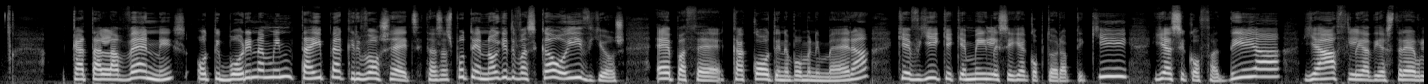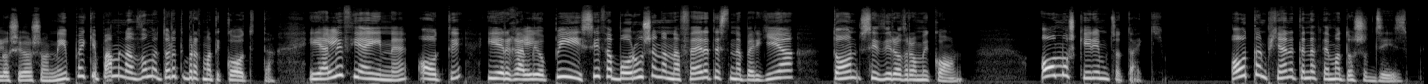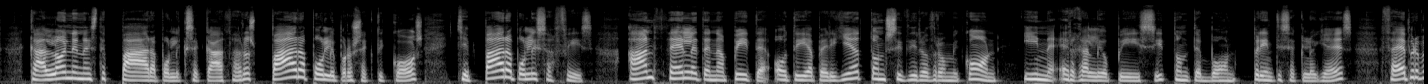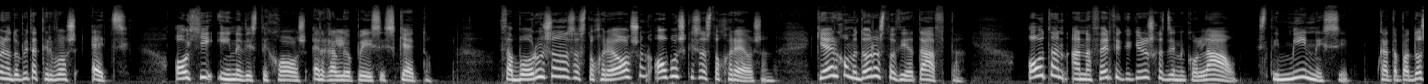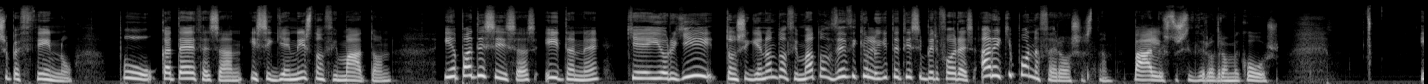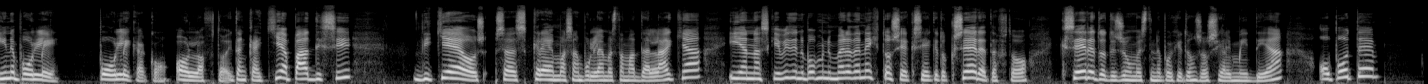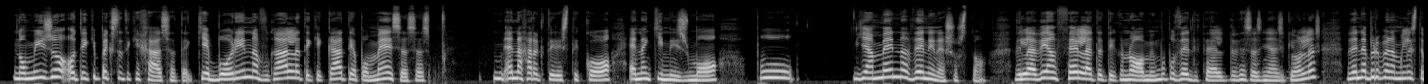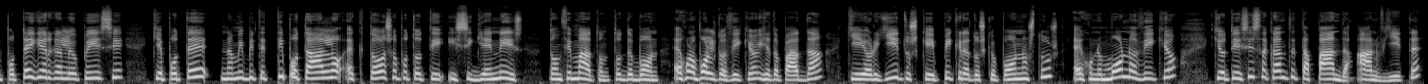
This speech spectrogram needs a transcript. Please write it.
καταλαβαίνεις ότι μπορεί να μην τα είπε ακριβώς έτσι. Θα σας πω τι εννοώ γιατί βασικά ο ίδιος έπαθε κακό την επόμενη μέρα και βγήκε και μίλησε για κοπτοραπτική, για συκοφαντία, για άθλια διαστρέβλωση όσων είπε και πάμε να δούμε τώρα την πραγματικότητα. Η αλήθεια είναι ότι η εργαλειοποίηση θα μπορούσε να αναφέρεται στην απεργία των σιδηροδρομικών. Όμως κύριε Μητσοτάκη, όταν πιάνετε ένα θέμα τόσο τζιζ, καλό είναι να είστε πάρα πολύ ξεκάθαρος, πάρα πολύ προσεκτικός και πάρα πολύ σαφής. Αν θέλετε να πείτε ότι η απεργία των σιδηροδρομικών είναι εργαλειοποίηση των τεμπών πριν τις εκλογές, θα έπρεπε να το πείτε ακριβώς έτσι. Όχι είναι δυστυχώς εργαλειοποίηση σκέτο. Θα μπορούσαν να σας το χρεώσουν όπως και σας το χρέωσαν. Και έρχομαι τώρα στο διατάφτα. Όταν αναφέρθηκε ο κύριος Χατζηνικολάου στη μήνυση κατά παντός υπευθύνου που κατέθεσαν οι συγγενείς των θυμάτων, η απάντησή σας ήταν και η οργή των συγγενών των θυμάτων δεν δικαιολογεί τέτοιες συμπεριφορές. Άρα εκεί που αναφερόσασταν, πάλι στους σιδηροδρομικούς. Είναι πολύ, πολύ κακό όλο αυτό. Ήταν κακή απάντηση, Δικαίως σας κρέμασαν που λέμε στα μανταλάκια. Η ανασκευή την επόμενη μέρα δεν έχει τόση αξία και το ξέρετε αυτό. Ξέρετε ότι ζούμε στην εποχή των social media. Οπότε νομίζω ότι εκεί παίξατε και χάσατε. Και μπορεί να βγάλατε και κάτι από μέσα σας, ένα χαρακτηριστικό, έναν κινησμό που για μένα δεν είναι σωστό. Δηλαδή, αν θέλατε τη γνώμη μου, που δεν τη θέλετε, δεν σας νοιάζει κιόλας, δεν έπρεπε να μιλήσετε ποτέ για εργαλειοποίηση και ποτέ να μην πείτε τίποτα άλλο εκτός από το ότι οι συγγενείς των θυμάτων, των τεμπών, έχουν απόλυτο δίκιο για τα πάντα και η οργή τους και η πίκρα τους και ο πόνος τους έχουν μόνο δίκιο και ότι εσείς θα κάνετε τα πάντα αν βγείτε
